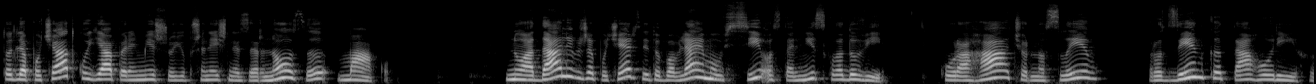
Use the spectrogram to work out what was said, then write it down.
то для початку я перемішую пшеничне зерно з маком. Ну, а далі вже по черзі додаємо всі остальні складові: курага, чорнослив, родзинки та горіхи.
